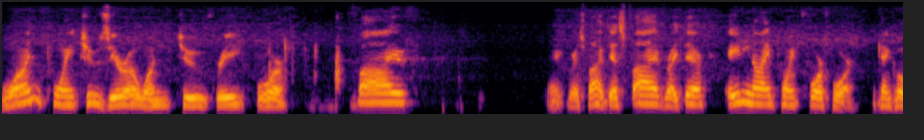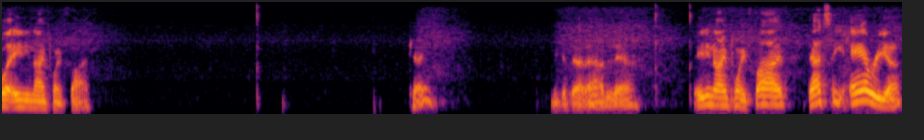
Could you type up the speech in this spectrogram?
1.20, 1, 2, 3, 4, 5. Right, where's 5? There's 5 right there. 89.44. I can call it 89.5. Okay. Let me get that out of there. 89.5. That's the area.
